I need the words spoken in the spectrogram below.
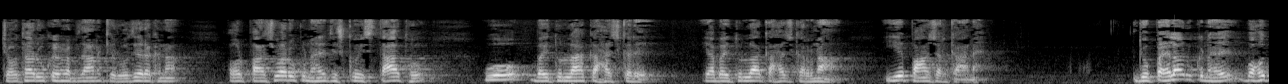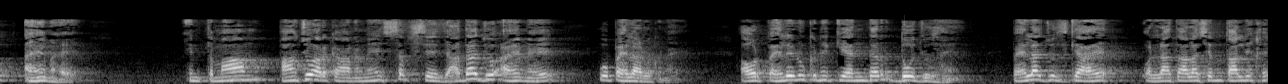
چوتھا رکن رمضان کے روزے رکھنا۔ اور پانچواں رکن ہے جس کو استاد ہو، وہ بیت اللہ کا حج کرے یا بیت اللہ کا حج کرنا، یہ پانچ ارکان ہیں۔ جو پہلا رکن ہے بہت اہم ہے۔ ان تمام پانچوں ارکان میں سب سے زیادہ جو اہم ہے، وہ پہلا رکن ہے۔ اور پہلے رکن کے اندر دو جز ہیں۔ پہلا جز کیا ہے؟ وہ اللہ تعالیٰ سے متعلق ہے۔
